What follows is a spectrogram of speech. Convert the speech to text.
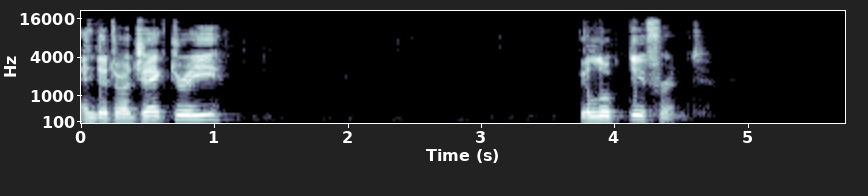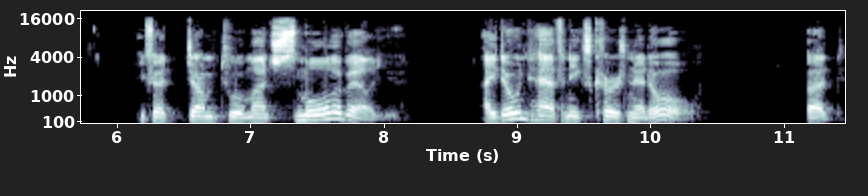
And the trajectory will look different. If I jump to a much smaller value, I don't have an excursion at all, but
